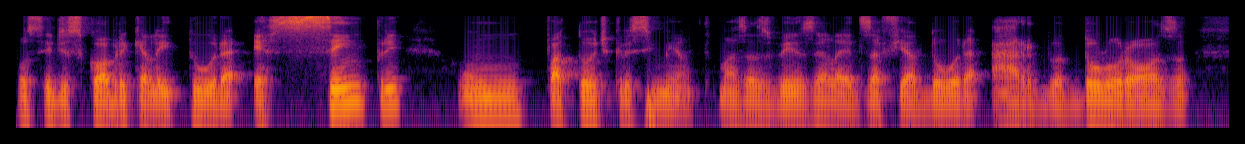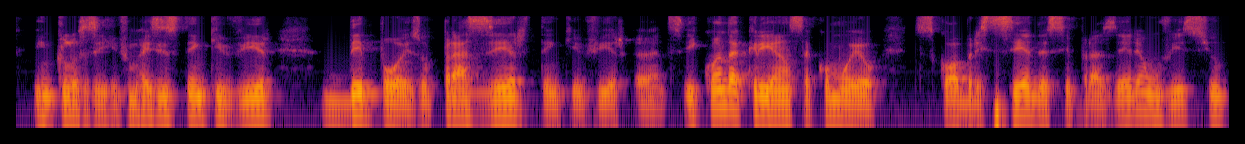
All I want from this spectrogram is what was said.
você descobre que a leitura é sempre um fator de crescimento, mas às vezes ela é desafiadora, árdua, dolorosa, inclusive, mas isso tem que vir depois, o prazer tem que vir antes. E quando a criança, como eu, descobre cedo esse prazer, é um vício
